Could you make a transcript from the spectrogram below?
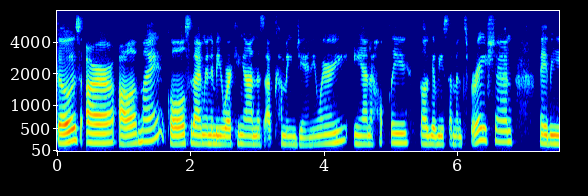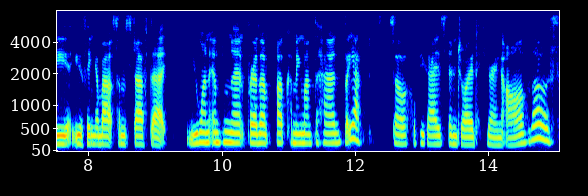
those are all of my goals that I'm going to be working on this upcoming January, and hopefully they'll give you some inspiration. Maybe you think about some stuff that you want to implement for the upcoming month ahead. But yeah, so hope you guys enjoyed hearing all of those.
